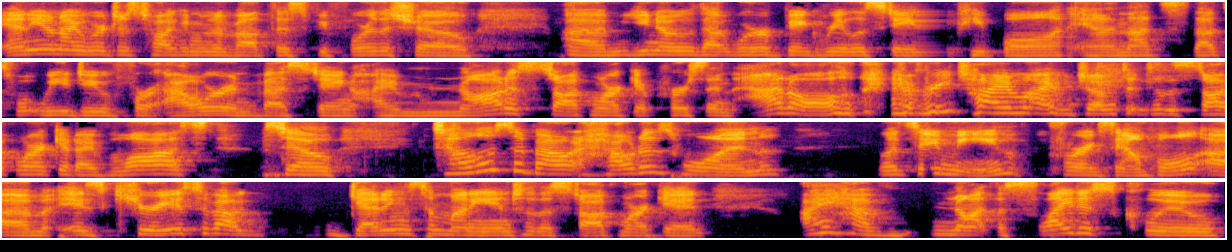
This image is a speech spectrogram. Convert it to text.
Annie and I were just talking about this before the show. Um, you know that we're big real estate people and that's that's what we do for our investing i'm not a stock market person at all every time i've jumped into the stock market i've lost so tell us about how does one let's say me for example um, is curious about getting some money into the stock market. I have not the slightest clue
